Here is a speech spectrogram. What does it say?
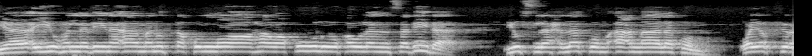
يا أيها الذين آمنوا اتقوا الله وقولوا قولا سديدا. يصلح لكم أعمالكم ويغفر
